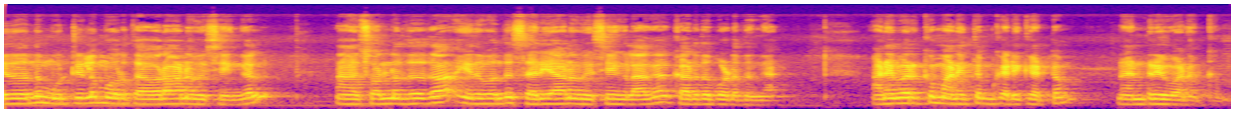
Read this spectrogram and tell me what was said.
இது வந்து முற்றிலும் ஒரு தவறான விஷயங்கள். நான் சொன்னது தான் இது வந்து சரியான விஷயங்களாக கருதப்படுதுங்க. அனைவருக்கும் அனைத்தும் கிடைக்கட்டும். நன்றி வணக்கம்.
